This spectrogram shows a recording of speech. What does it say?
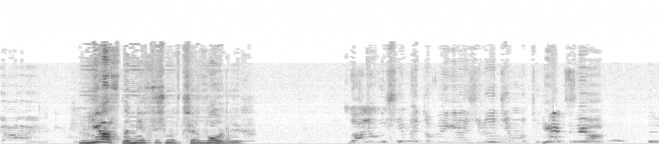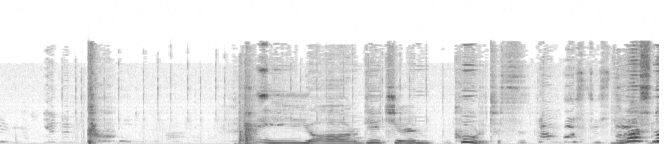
Daj! Jasne, my jesteśmy w czerwonych. No ale musimy to wygrać, ludzie, motywacja. Jeden I ja, dziecię. Kurczę, Tam gościu stoi. własną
